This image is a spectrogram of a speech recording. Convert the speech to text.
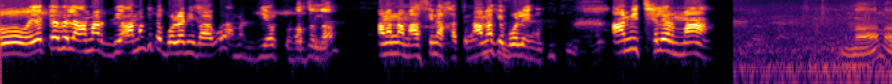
ও বেলা আমার আমাকে তো বলেনি বাবু আমার দিয়র তো আমার নাম আসিনা খাতুন আমাকে বলেনি। আমি ছেলের মা। না না।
